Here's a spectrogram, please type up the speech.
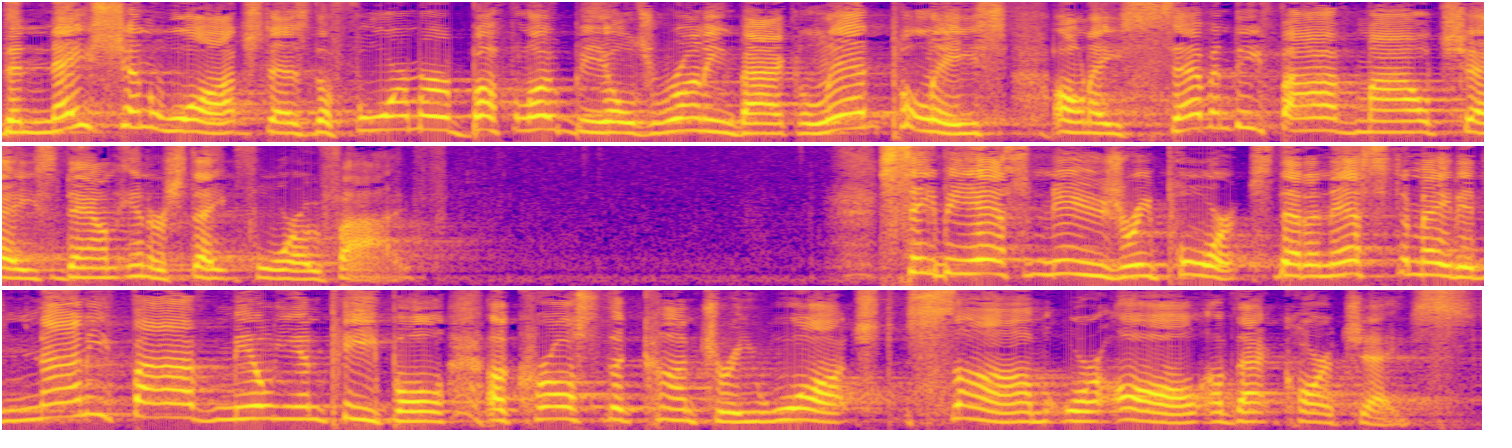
The nation watched as the former Buffalo Bills running back led police on a 75 mile chase down Interstate 405. CBS News reports that an estimated 95 million people across the country watched some or all of that car chase.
